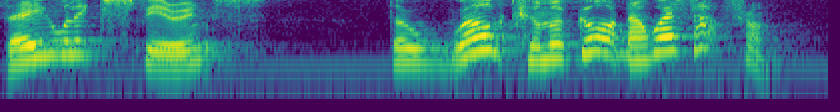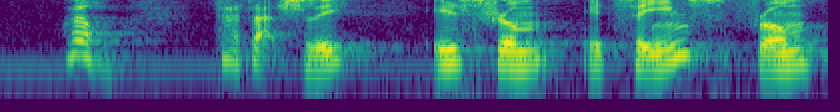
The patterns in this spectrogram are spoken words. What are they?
they will experience the welcome of God. Now, where's that from? Well, that actually is from, it seems, from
